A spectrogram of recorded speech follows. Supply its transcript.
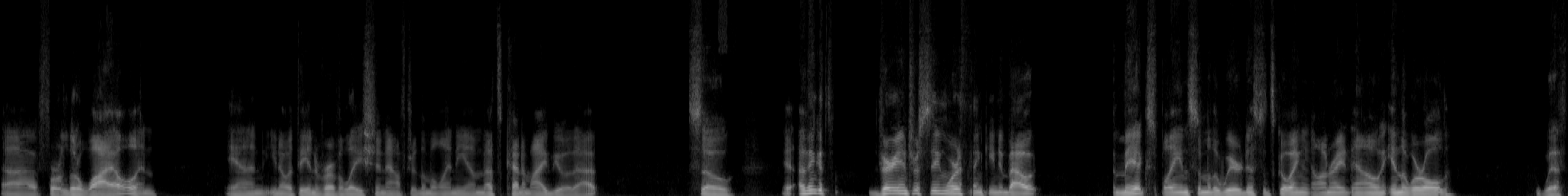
uh, for a little while and and you know at the end of Revelation after the millennium. That's kind of my view of that. So I think it's very interesting, worth thinking about. It may explain some of the weirdness that's going on right now in the world with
